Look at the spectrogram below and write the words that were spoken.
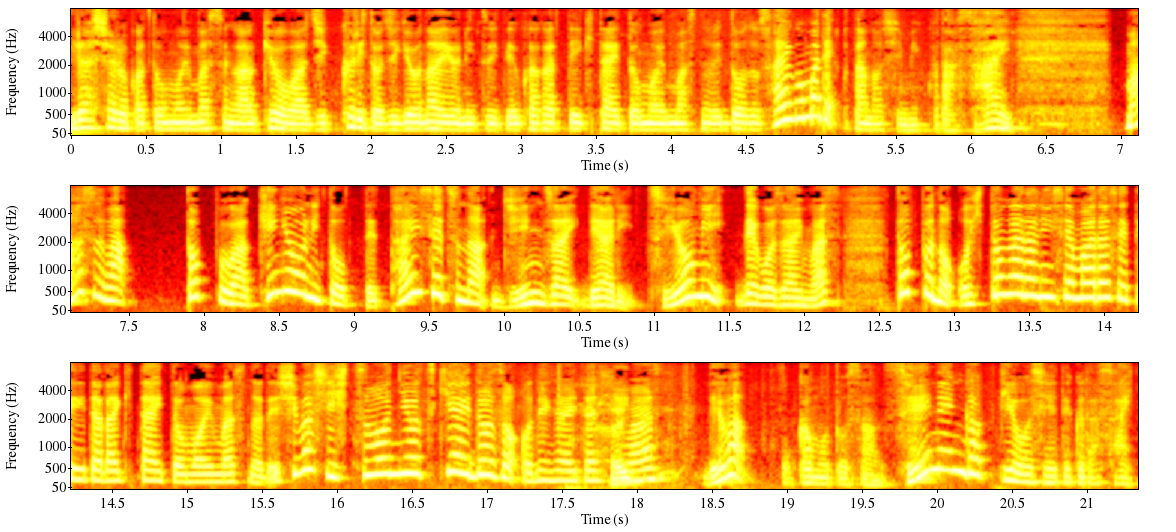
いらっしゃるかと思いますが、今日はじっくりと事業内容について伺っていきたいと思いますので、どうぞ最後までお楽しみください。まずは、トップは企業にとって大切な人材であり強みでございます。トップのお人柄に迫らせていただきたいと思いますので、しばし質問にお付き合いどうぞお願いいたします。では、岡本さん、生年月日を教えてください。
